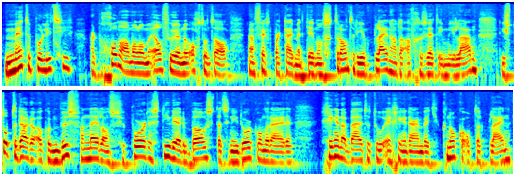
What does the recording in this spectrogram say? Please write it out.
met de politie. Maar het begon allemaal om 11 uur in de ochtend al... na een vechtpartij met demonstranten die een plein hadden afgezet in Milaan. Die stopte daardoor ook een bus van Nederlandse supporters. Die werden boos dat ze niet door konden rijden. Gingen naar buiten toe en gingen daar een beetje knokken op dat plein.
